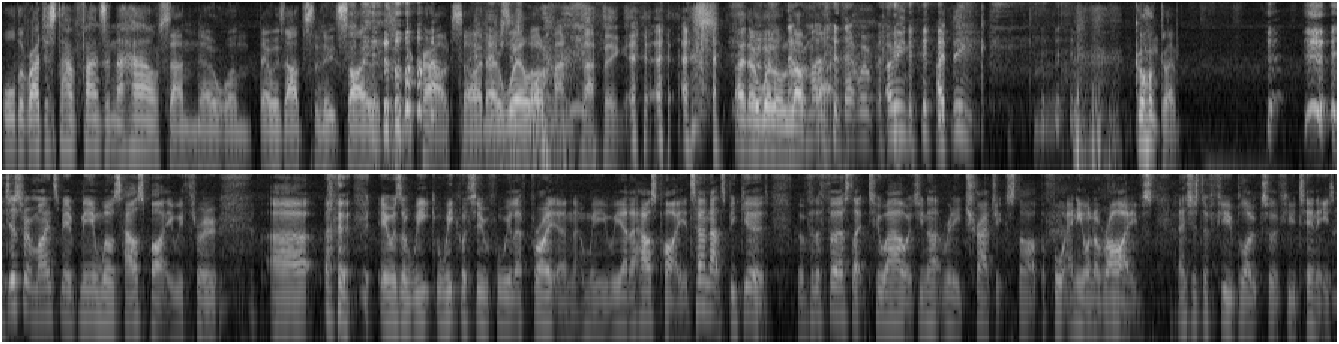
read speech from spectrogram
all the Rajasthan fans in the house and no one. There was absolute silence in the crowd. So I know Will. One man clapping. I know Will will that love reminded, that. that I mean, I think. Go on, Glenn. it just reminds me of me and Will's house party we threw. Uh, it was a week, a week or two before we left Brighton, and we, we had a house party. It turned out to be good, but for the first like two hours, you know that really tragic start before anyone arrives, and it's just a few blokes with a few tinnies.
